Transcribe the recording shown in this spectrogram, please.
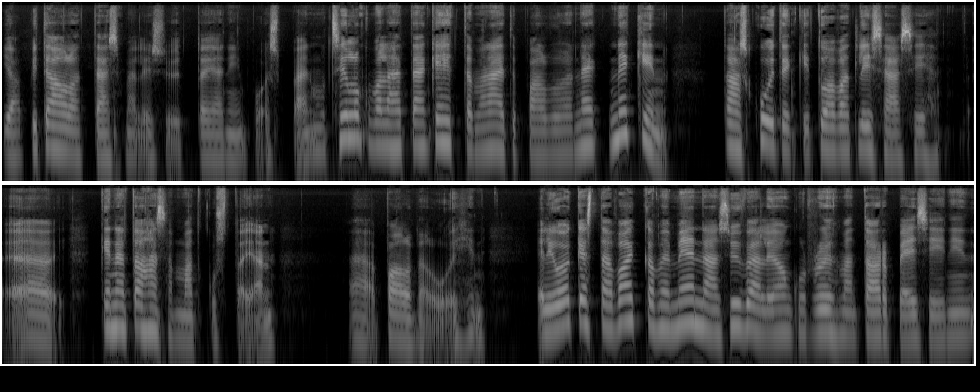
ja pitää olla täsmällisyyttä ja niin poispäin. Mutta silloin kun me lähdetään kehittämään näitä palveluja, ne, nekin taas kuitenkin tuovat lisää siihen ää, kenen tahansa matkustajan ää, palveluihin. Eli oikeastaan vaikka me mennään syvälle jonkun ryhmän tarpeisiin, niin,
